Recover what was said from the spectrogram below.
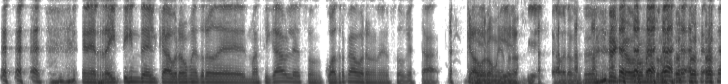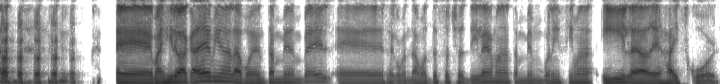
en el rating del cabrómetro del masticable. Son cuatro cabrones, eso que está bien, Cabrómetro. bien, bien cabrón. Cabrómetro. Eh, My Hero Academia la pueden también ver. Eh, recomendamos The Social Dilemma, también buenísima. Y la de High Score.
